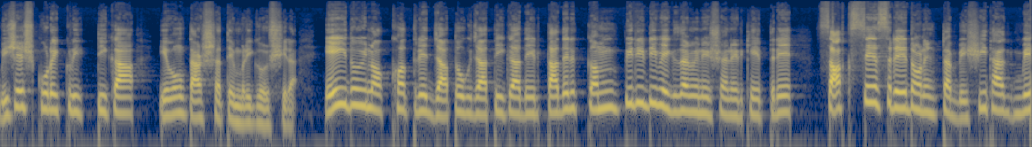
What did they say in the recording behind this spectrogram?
বিশেষ করে কৃত্তিকা এবং তার সাথে মৃগশিরা। এই দুই নক্ষত্রের জাতক জাতিকাদের তাদের কম্পিটিটিভ এক্সামিনেশনের ক্ষেত্রে সাকসেস রেট অনেকটা বেশি থাকবে।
